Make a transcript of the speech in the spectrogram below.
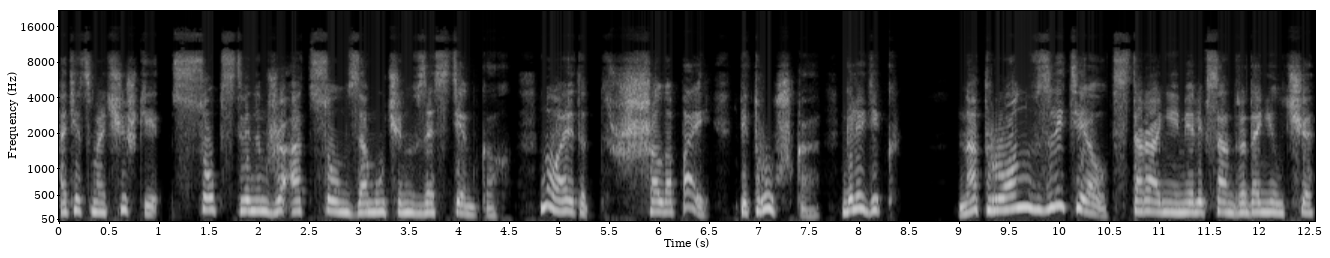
Отец мальчишки с собственным же отцом замучен в застенках. Ну, а этот шалопай, Петрушка, гляди-ка, на трон взлетел стараниями Александра Даниловича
